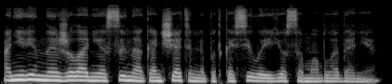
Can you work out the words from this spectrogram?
а невинное желание сына окончательно подкосило ее самообладание.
